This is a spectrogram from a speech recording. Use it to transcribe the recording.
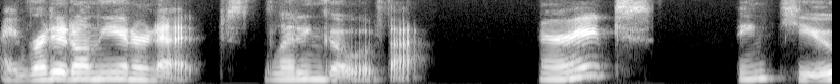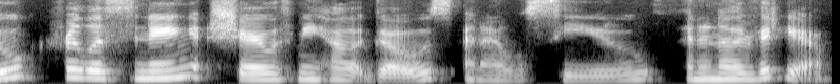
I read it on the internet. Just letting go of that. All right. Thank you for listening. Share with me how it goes, and I will see you in another video.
